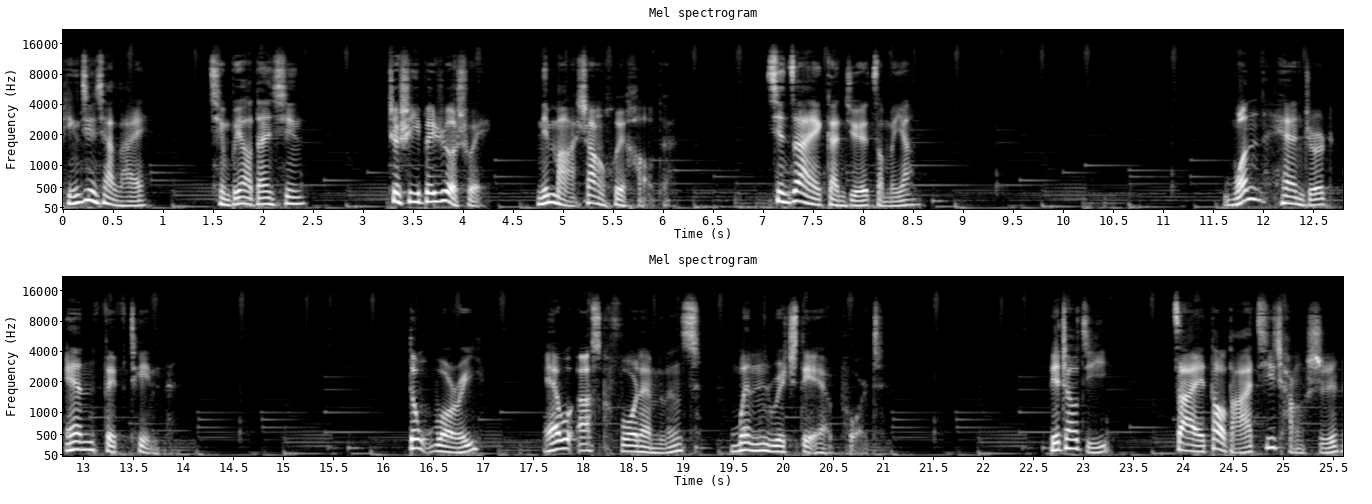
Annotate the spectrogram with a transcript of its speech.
平静下来，请不要担心。这是一杯热水，您马上会好的。现在感觉怎么样？One hundred and fifteen. Don't worry, I will ask for an ambulance when reach the airport. 别着急，在到达机场时，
